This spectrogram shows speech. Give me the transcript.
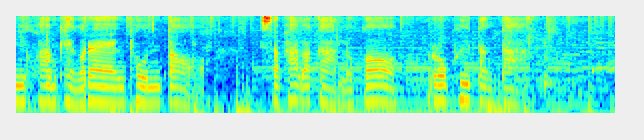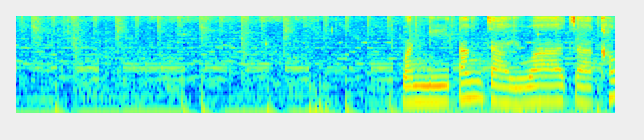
มีความแข็งแรงทนต่อสภาพอากาศแล้วก็โรคพืชต่างๆ วันนี้ตั้งใจว่าจะเข้า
